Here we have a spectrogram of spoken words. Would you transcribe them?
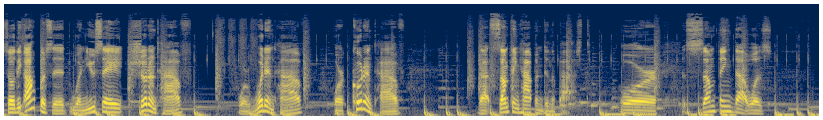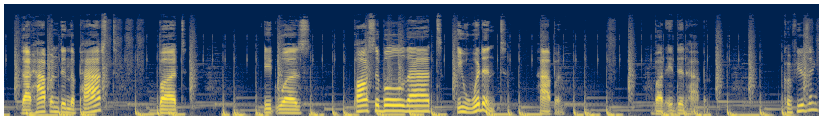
So the opposite, when you say shouldn't have, or wouldn't have, or couldn't have that something happened in the past. Or something that was that happened in the past but it was possible that it wouldn't happen but it did happen. Confusing?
